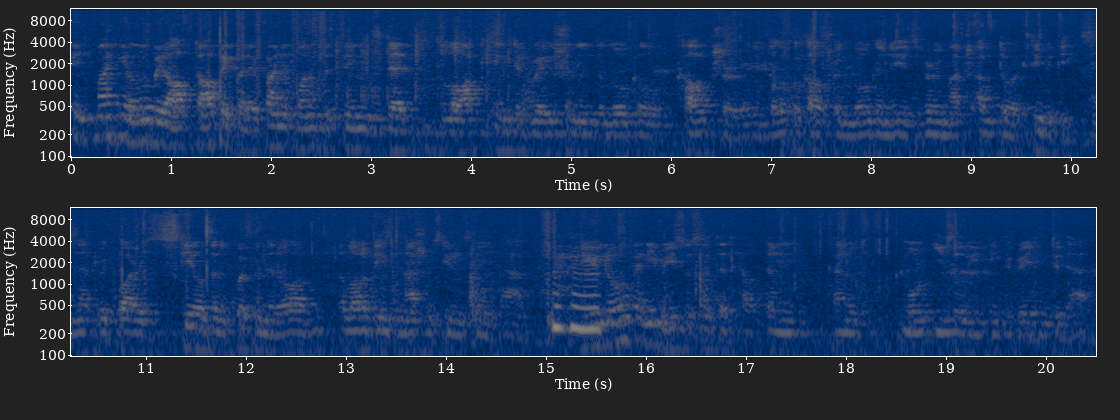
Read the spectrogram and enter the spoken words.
It might be a little bit off topic, but I find it one of the things that block integration in the local culture. In culture in Logan is very much outdoor activity, and that requires skills and equipment that a lot, a lot of the international students don't have. Do you mm-hmm. know of any resources that help them kind of more easily integrate into that?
